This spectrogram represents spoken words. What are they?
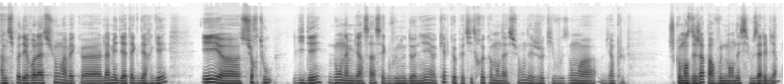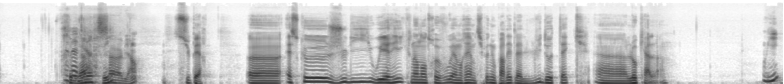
un petit peu des relations avec euh, la médiathèque d'Ergué et surtout l'idée, nous on aime bien ça, c'est que vous nous donniez quelques petites recommandations des jeux qui vous ont bien plu. Je commence déjà par vous demander si vous allez bien. Très bien, merci. Ça va bien. Super. Euh, est-ce que Julie ou Eric, l'un d'entre vous, aimerait un petit peu nous parler de la ludothèque euh, locale? Oui.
